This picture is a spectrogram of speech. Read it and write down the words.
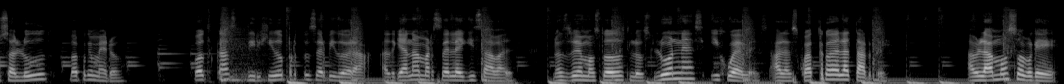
salud va primero. Podcast dirigido por tu servidora, Adriana Marcela Eguizábal. Nos vemos todos los lunes y jueves a las 4 de la tarde. Hablamos sobre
